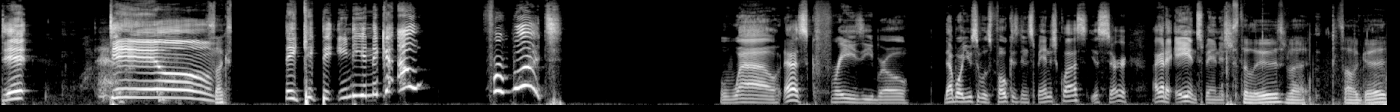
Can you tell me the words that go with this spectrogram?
Damn. Damn. Sucks. They kicked the Indian nigga out? For what? Wow, that's crazy, bro. That boy Yusuf was focused in Spanish class? Yes, sir. I got an A in Spanish. to lose, but it's all good.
